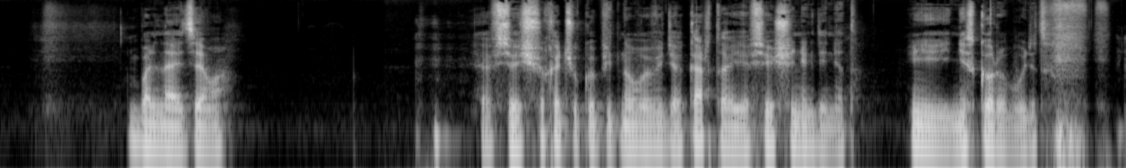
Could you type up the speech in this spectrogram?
Больная тема. Я все еще хочу купить новую видеокарту, а я все еще нигде нет. И не скоро будет.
